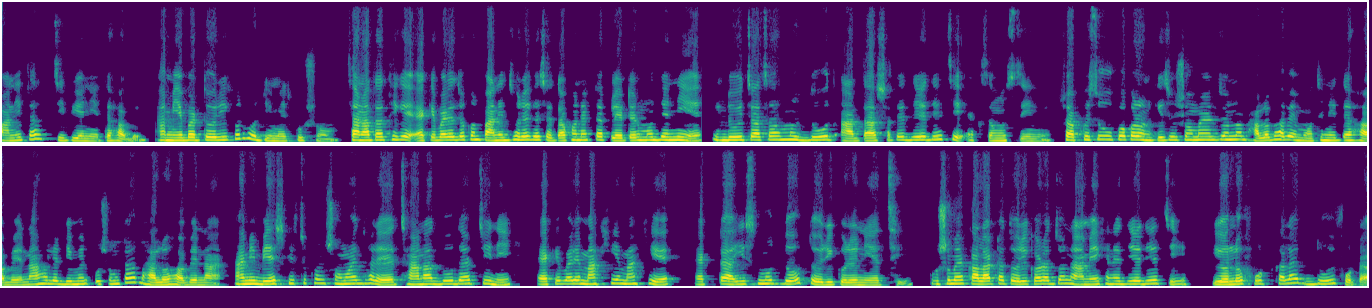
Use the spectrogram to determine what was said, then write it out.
পানিটা চিপিয়ে নিতে হবে। আমি এবার তৈরি করব ডিমের কুসুম। ছানাটা থেকে একেবারে যখন পানি ঝরে গেছে, তখন একটা প্লেটের মধ্যে নিয়ে দুই চা চামচ দুধ আর তার সাথে দিয়ে দিয়েছি এক চামচ চিনি। সবকিছু উপকরণ কিছু সময়ের জন্য ভালোভাবে মথে নিতে হবে, না হলে ডিমের কুসুমটা ভালো হবে না। আমি বেশ কিছুক্ষণ সময় ধরে ছানা, দুধ আর চিনি একেবারে মাখিয়ে মাখিয়ে একটা স্মুথ ডো তৈরি করে নিয়েছি। কুসুমের কালারটা তৈরি করার জন্য আমি এখানে দিয়ে দিয়েছি ইয়েলো ফুড কালার দুই ফোঁটা।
